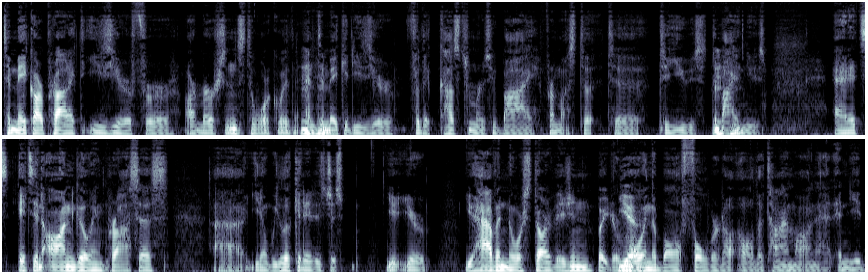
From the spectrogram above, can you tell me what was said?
to make our product easier for our merchants to work with mm-hmm. and to mm-hmm. make it easier for the customers who buy from us to, to, to use, to buy and mm-hmm. use. And it's it's an ongoing process. Uh, you know, we look at it as just you, you're you have a north star vision, but you're yeah. rolling the ball forward all, all, the time on that, and you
